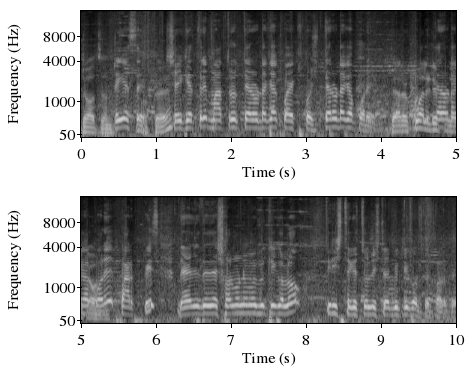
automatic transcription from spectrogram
ডজন ঠিক আছে? সেই ক্ষেত্রে মাত্র তেরো টাকা কয়েক পয়সা তেরো টাকা পরে। তেরো কোয়ালিটি তেরো টাকা পরে পার পিস দেখা যেতে যে সর্বনিম্ন বিক্রি করলেও তিরিশ থেকে চল্লিশ টাকা বিক্রি করতে পারবে.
